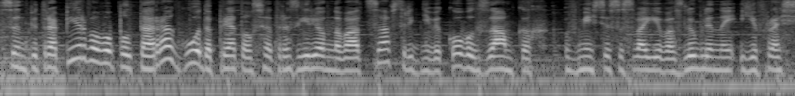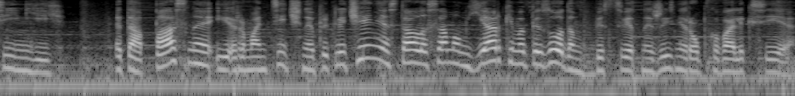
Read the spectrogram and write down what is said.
Сын Петра I полтора года прятался от разъяренного отца в средневековых замках вместе со своей возлюбленной Ефросиньей – это опасное и романтичное приключение стало самым ярким эпизодом в бесцветной жизни робкого Алексея.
